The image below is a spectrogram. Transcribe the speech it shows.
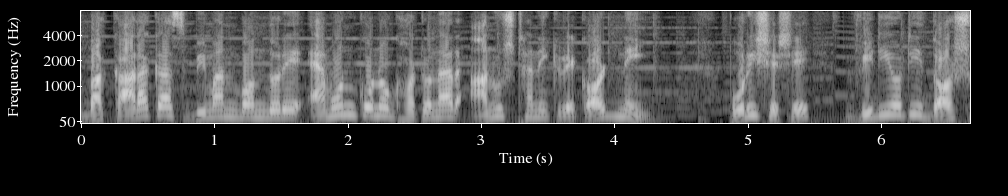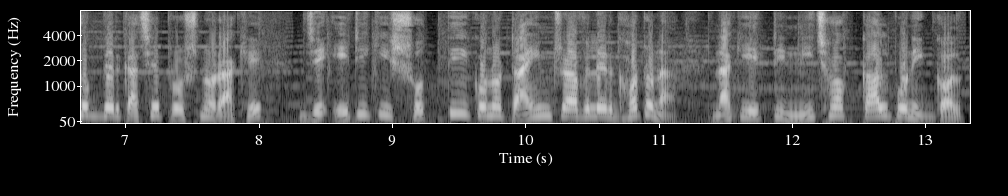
বা কারাকাস বিমানবন্দরে এমন কোনো ঘটনার আনুষ্ঠানিক রেকর্ড নেই। পরিশেষে ভিডিওটি দর্শকদের কাছে প্রশ্ন রাখে যে এটি কি সত্যিই কোনো টাইম ট্রাভেলের ঘটনা নাকি একটি নিছক কাল্পনিক গল্প?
